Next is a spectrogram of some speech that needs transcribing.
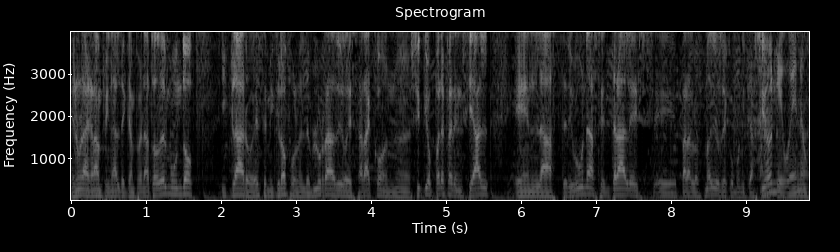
en una gran final de campeonato del mundo. Y claro, este micrófono, el de Blue Radio, estará con eh, sitio preferencial en las tribunas centrales eh, para los medios de comunicación. qué bueno.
